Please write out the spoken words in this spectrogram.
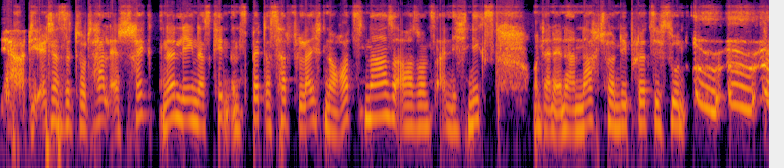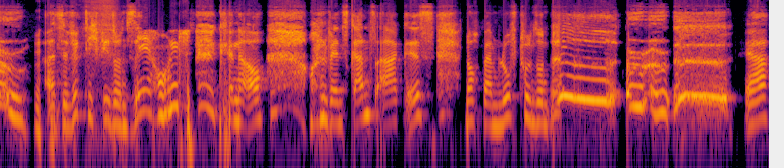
Ja, die Eltern sind total erschreckt, ne? legen das Kind ins Bett, das hat vielleicht eine Rotznase, aber sonst eigentlich nichts. Und dann in der Nacht hören die plötzlich so ein also wirklich wie so ein Seehund, genau. Und wenn es ganz arg ist, noch beim Luftholen so ein ja.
